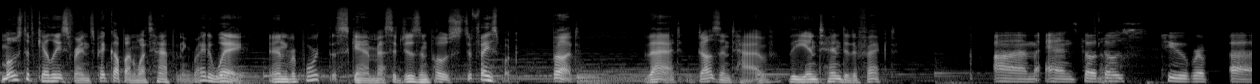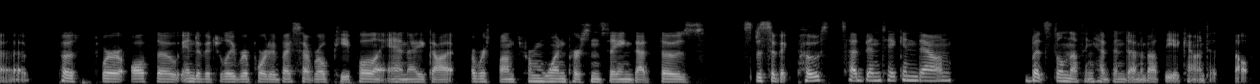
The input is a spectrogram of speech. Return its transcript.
most of kelly's friends pick up on what's happening right away and report the scam messages and posts to facebook but that doesn't have the intended effect um and so those two uh, posts were also individually reported by several people, and I got a response from one person saying that those specific posts had been taken down, but still nothing had been done about the account itself.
